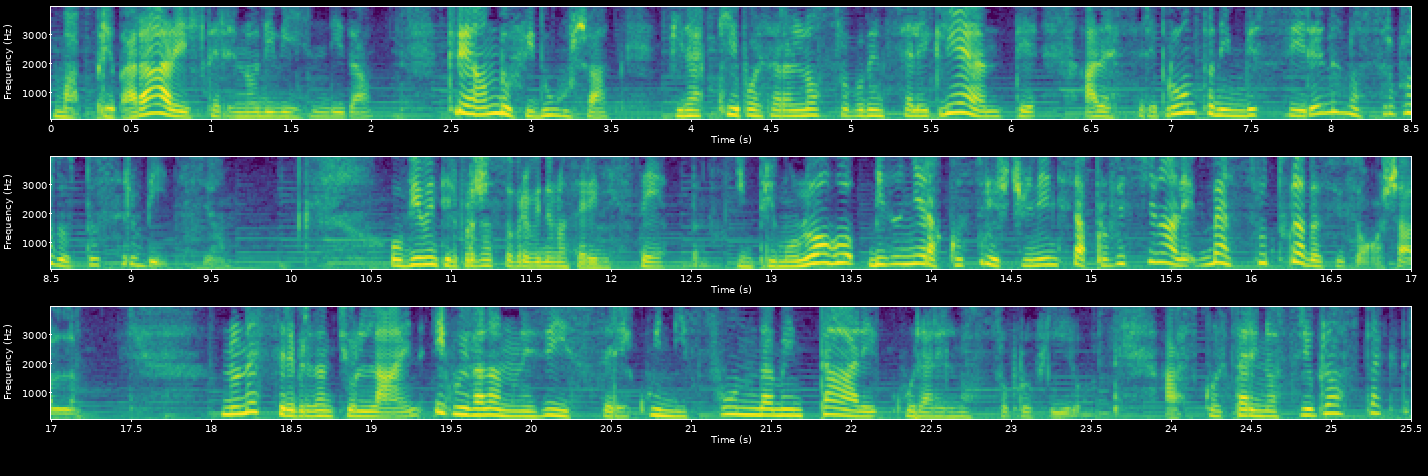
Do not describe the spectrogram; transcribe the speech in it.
ma preparare il terreno di vendita, creando fiducia, fino a che poi sarà il nostro potenziale cliente ad essere pronto ad investire nel nostro prodotto o servizio. Ovviamente il processo prevede una serie di step. In primo luogo bisognerà costruirci un'identità professionale ben strutturata sui social. Non essere presenti online equivale a non esistere, quindi è fondamentale curare il nostro profilo, ascoltare i nostri prospect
